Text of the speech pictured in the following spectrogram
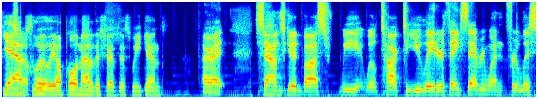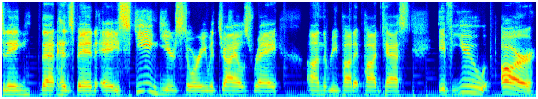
Yeah, so. absolutely. I'll pull them out of the shed this weekend. All right. Sounds good, boss. We will talk to you later. Thanks to everyone for listening. That has been a skiing gear story with Giles Ray on the Repod It podcast. If you are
